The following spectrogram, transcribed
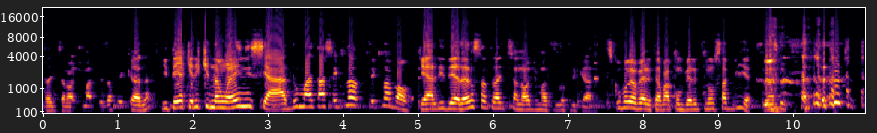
tradicional de matriz africana, e tem aquele que não é iniciado, mas tá sempre na, sempre na volta, que é a liderança tradicional de matriz africana. Desculpa, meu velho, tu é macumbeiro e tu não sabia.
